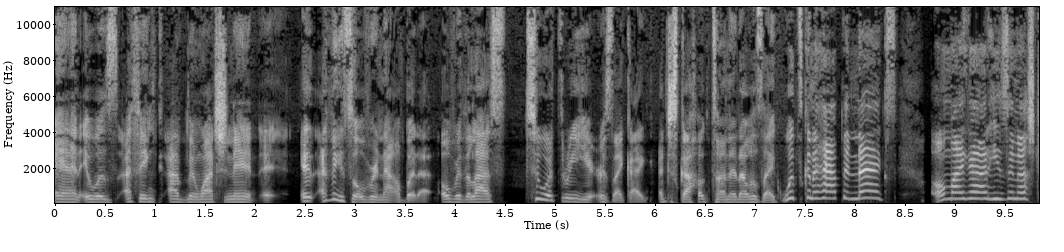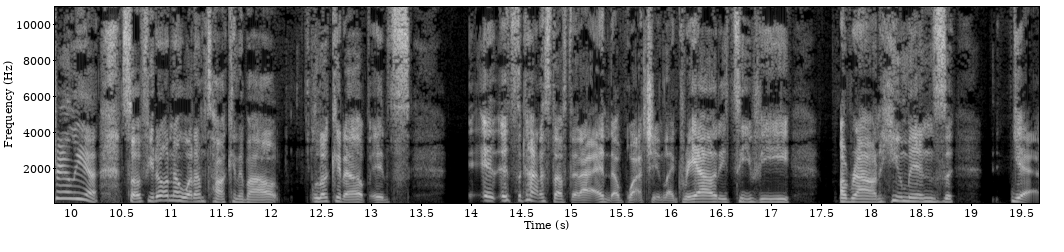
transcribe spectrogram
And it was, I think I've been watching it. it I think it's over now, but uh, over the last two or three years, like I, I just got hooked on it. I was like, what's going to happen next? Oh my God, he's in Australia. So if you don't know what I'm talking about, look it up. It's, it, it's the kind of stuff that I end up watching, like reality TV around humans. Yeah,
